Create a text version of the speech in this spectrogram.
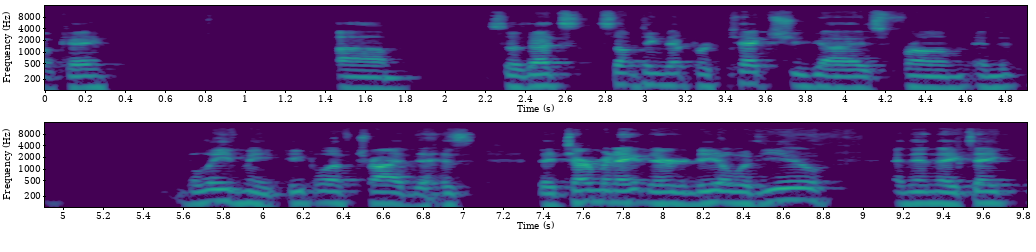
okay? Um, so that's something that protects you guys from, and believe me, people have tried this. They terminate their deal with you, and then they take,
